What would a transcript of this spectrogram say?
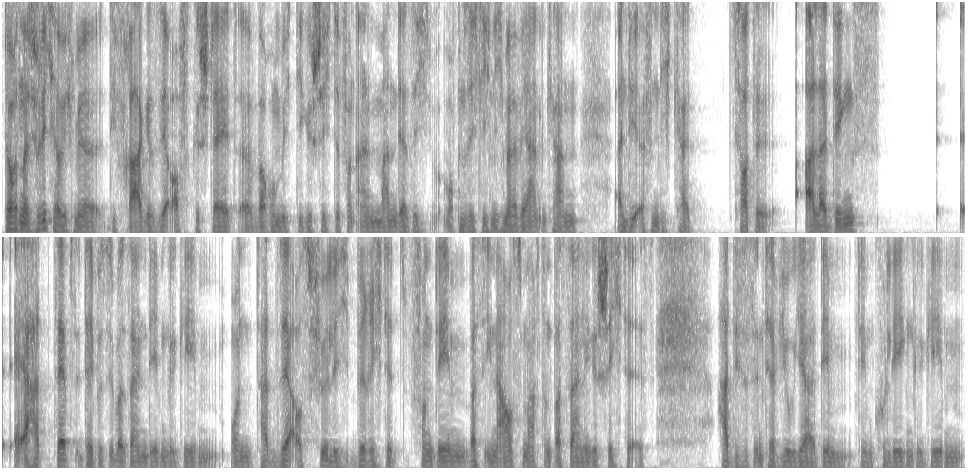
Doch, natürlich habe ich mir die Frage sehr oft gestellt, äh, warum ich die Geschichte von einem Mann, der sich offensichtlich nicht mehr wehren kann, an die Öffentlichkeit zottel. Allerdings äh, er hat selbst Interviews über sein Leben gegeben und hat sehr ausführlich berichtet von dem, was ihn ausmacht und was seine Geschichte ist hat dieses Interview ja dem, dem Kollegen gegeben.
